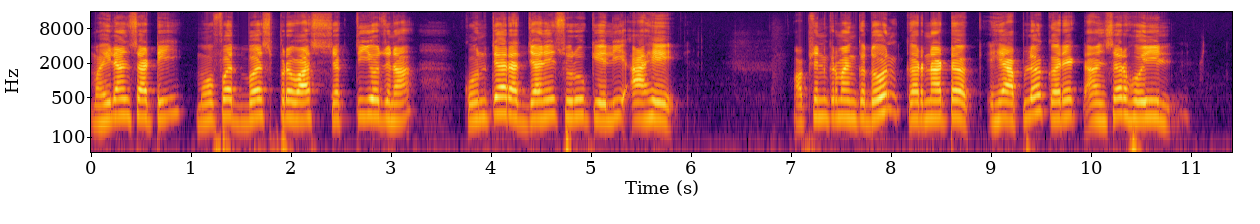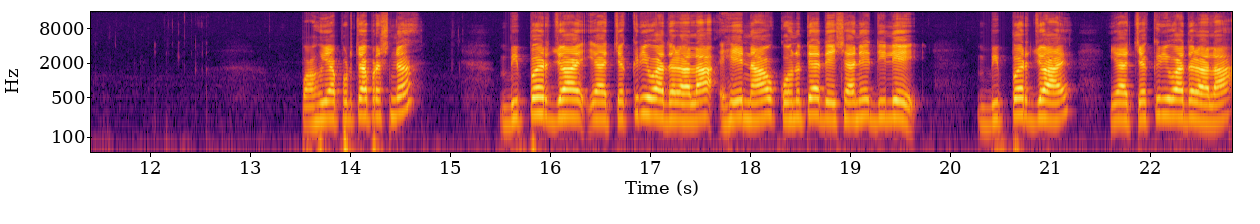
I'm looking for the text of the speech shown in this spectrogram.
महिलांसाठी मोफत बस प्रवास शक्ती योजना कोणत्या राज्याने सुरू केली आहे? ऑप्शन क्रमांक दोन कर्नाटक. हे आपलं करेक्ट आन्सर होईल. पाहूया पुढचा प्रश्न. बिपर-जॉय या चक्रीवादळाला हे नाव कोणत्या देशाने दिले? बिपर-जॉय या चक्रीवादळाला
